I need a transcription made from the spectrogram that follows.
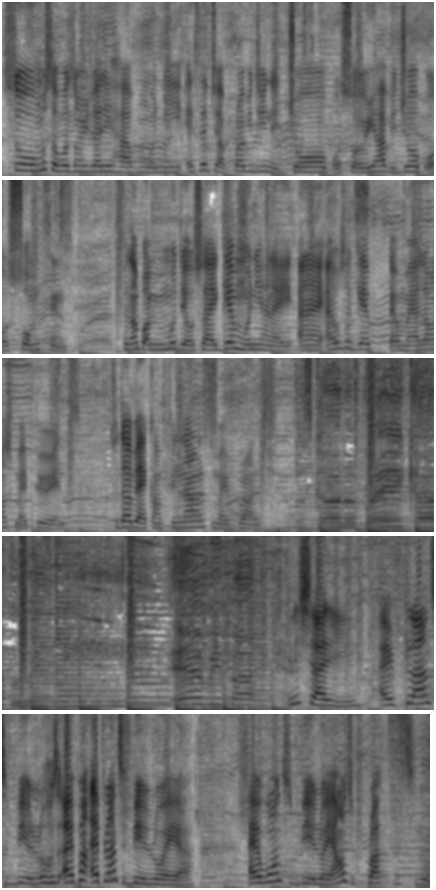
so most of us don't usually have money except you are probably doing a job or so or you have a job or something. For example, I'm a model, so I get money and I and I also get uh, my allowance from my parents, so that way I can finance my brand. Who's gonna break up with me? Everybody can Initially, I plan to be a law. I plan, I plan to be a lawyer. I want to be a lawyer. I want to practice law.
